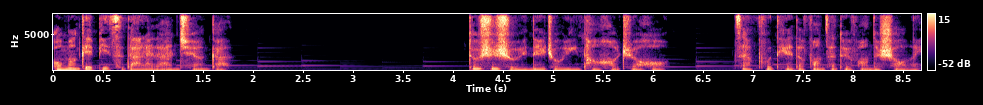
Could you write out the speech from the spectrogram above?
我们给彼此带来的安全感。都是属于那种熨烫好之后，再服帖的放在对方的手里。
